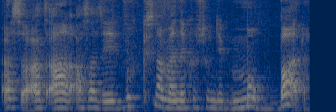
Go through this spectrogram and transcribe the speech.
Alltså att, alltså att det är vuxna människor som typ mobbar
